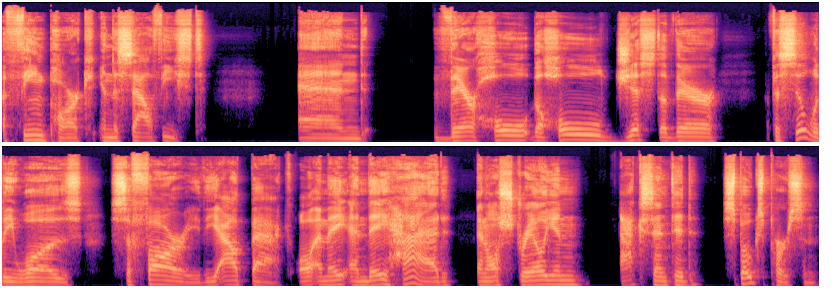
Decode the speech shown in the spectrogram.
a theme park in the southeast and their whole the whole gist of their facility was safari, the outback, all and they and they had an Australian accented spokesperson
